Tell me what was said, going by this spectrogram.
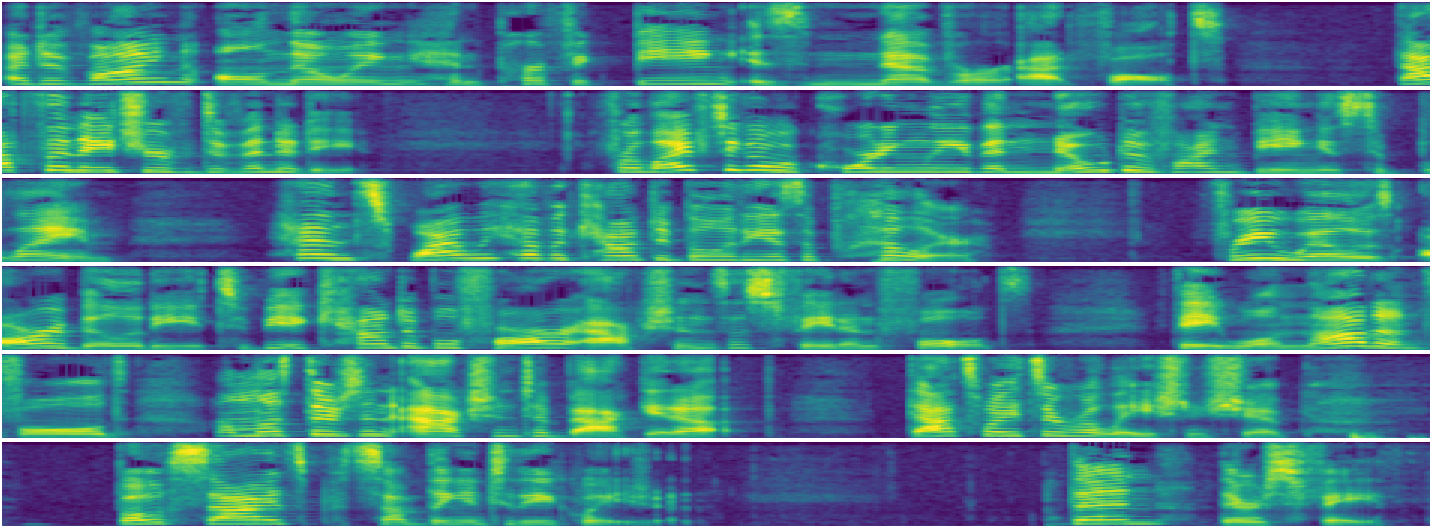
A divine, all knowing, and perfect being is never at fault. That's the nature of divinity. For life to go accordingly, then no divine being is to blame, hence, why we have accountability as a pillar. Free will is our ability to be accountable for our actions as fate unfolds. Fate will not unfold unless there's an action to back it up. That's why it's a relationship. Both sides put something into the equation. Then there's faith.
